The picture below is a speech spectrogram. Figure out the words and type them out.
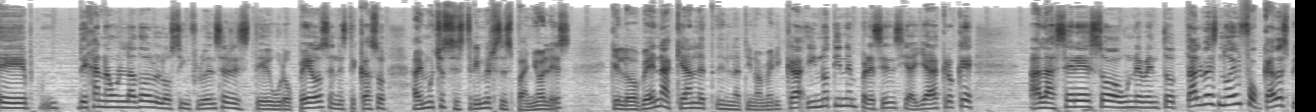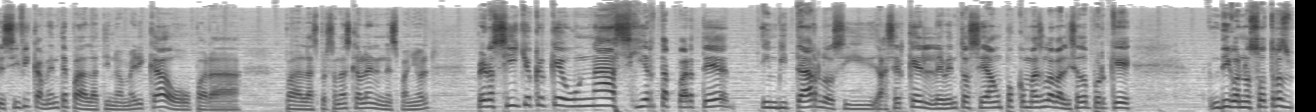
eh, dejan a un lado los influencers este, europeos, en este caso hay muchos streamers españoles que lo ven aquí en Latinoamérica y no tienen presencia ya, creo que al hacer eso un evento tal vez no enfocado específicamente para Latinoamérica o para, para las personas que hablan en español, pero sí, yo creo que una cierta parte invitarlos y hacer que el evento sea un poco más globalizado porque digo, nosotros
